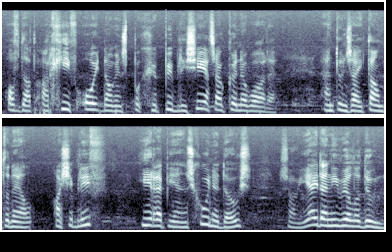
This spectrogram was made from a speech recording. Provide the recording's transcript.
of dat archief ooit nog eens gepubliceerd zou kunnen worden. En toen zei Tante Nel, alsjeblieft, hier heb je een schoenendoos, zou jij dat niet willen doen?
